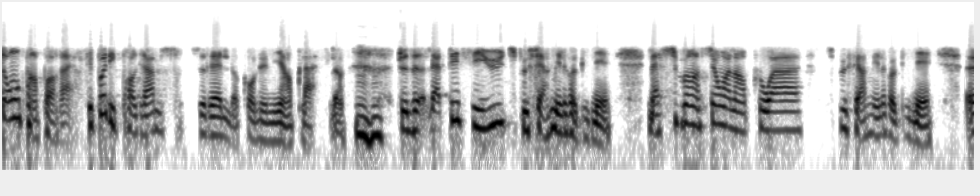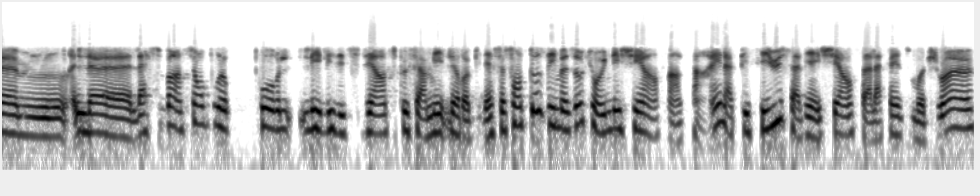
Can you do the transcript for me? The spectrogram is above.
sont temporaires. C'est pas des programmes structurels qu'on a mis en place. Là. Mm-hmm. Je veux dire, la PCU, tu peux fermer le robinet. La subvention à l'emploi, tu peux fermer le robinet. Euh, le, la subvention pour pour les, les, étudiants, tu peux fermer le robinet. Ce sont tous des mesures qui ont une échéance dans le temps. Hein. La PCU, ça vient échéance à la fin du mois de juin.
